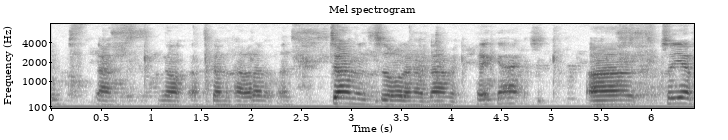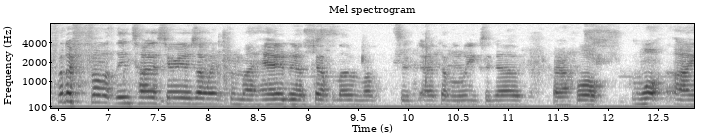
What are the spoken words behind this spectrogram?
Oops, that's not that's gunpowder. A diamond sword and a diamond pickaxe. Uh, so yeah, for the for the entire series, I went through my head a couple of months, a couple of weeks ago, and I thought what I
